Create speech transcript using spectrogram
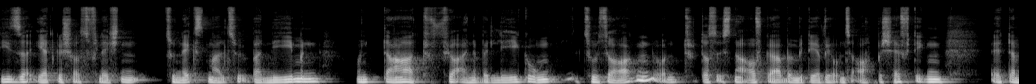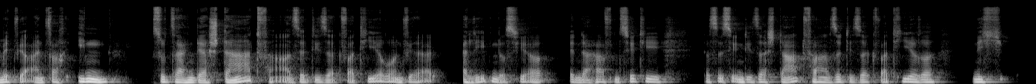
diese Erdgeschossflächen zunächst mal zu übernehmen und dort für eine Belegung zu sorgen. Und das ist eine Aufgabe, mit der wir uns auch beschäftigen, äh, damit wir einfach in sozusagen der Startphase dieser Quartiere, und wir erleben das hier in der Hafen City, dass es in dieser Startphase dieser Quartiere nicht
